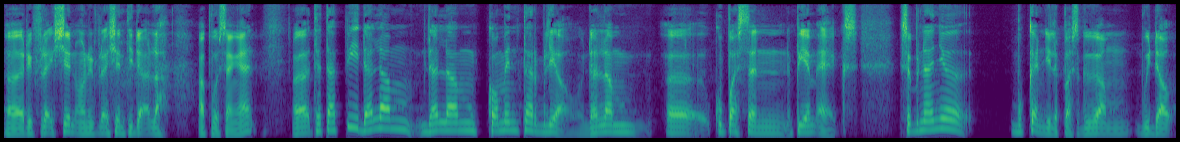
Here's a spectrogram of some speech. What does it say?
uh, reflection on reflection tidaklah apa sangat. Uh, tetapi dalam dalam komentar beliau dalam uh, kupasan PMX sebenarnya bukan dilepas geram without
